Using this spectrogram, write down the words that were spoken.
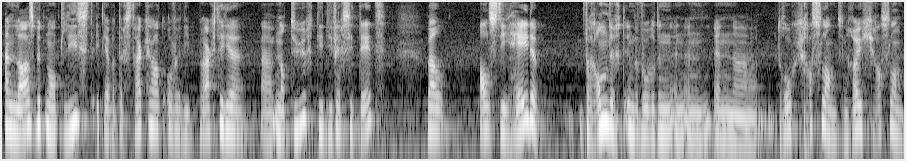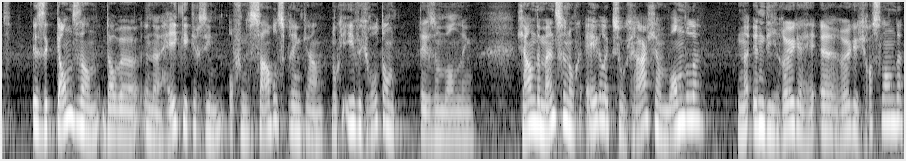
En last but not least, ik heb het er straks gehad over die prachtige uh, natuur, die diversiteit. Wel, als die heide verandert in bijvoorbeeld een, een, een, een uh, droog grasland, een ruig grasland, is de kans dan dat we een heikikker zien of een sabelspringkaan nog even groot dan tijdens een wandeling. Gaan de mensen nog eigenlijk zo graag gaan wandelen in die ruige, uh, ruige graslanden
